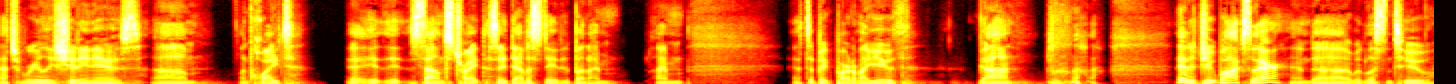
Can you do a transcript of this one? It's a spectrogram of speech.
That's really shitty news. Um, I'm quite it, it sounds trite to say devastated, but I'm I'm that's a big part of my youth gone. they had a jukebox there, and uh, I would listen to.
